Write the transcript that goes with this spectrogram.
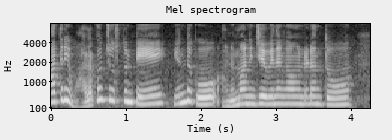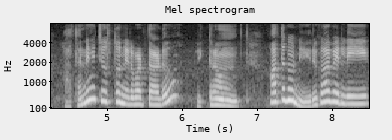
అతని వాలకం చూస్తుంటే ఎందుకో అనుమానించే విధంగా ఉండడంతో అతనే చూస్తూ నిలబడతాడు విక్రమ్. అతను నేరుగా వెళ్ళి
